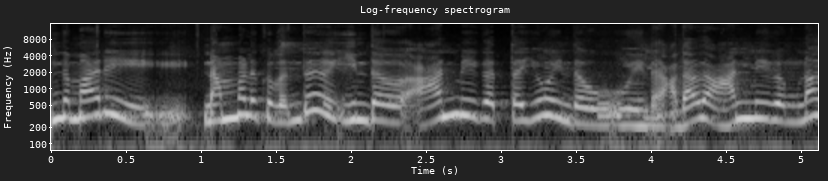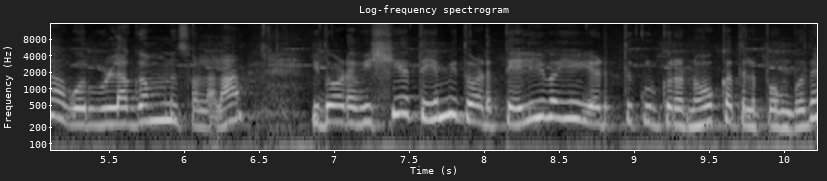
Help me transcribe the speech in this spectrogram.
இந்த மாதிரி நம்மளுக்கு வந்து இந்த ஆன்மீகத்தையும் இந்த அதாவது ஆன்மீகம்னா ஒரு உலகம்னு சொல்லலாம். இதோட விஷயத்தையும் இதோட தெளிவையும் எடுத்து கொடுக்குற நோக்கத்தில் போகும்போது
